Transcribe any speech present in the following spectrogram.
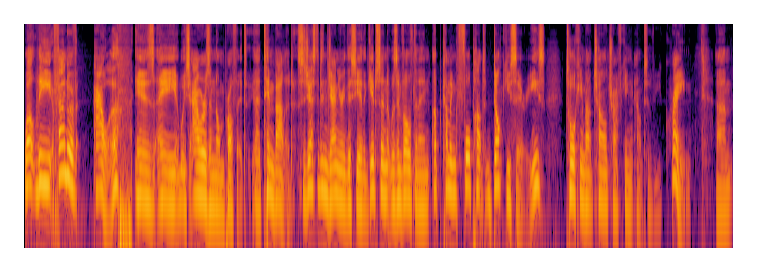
Well, the founder of OUR is a which OUR is a non-profit. Uh, Tim Ballard suggested in January this year that Gibson was involved in an upcoming four-part docu-series talking about child trafficking out of Ukraine. Um,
